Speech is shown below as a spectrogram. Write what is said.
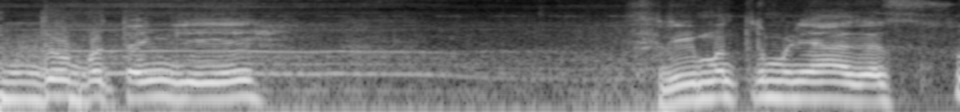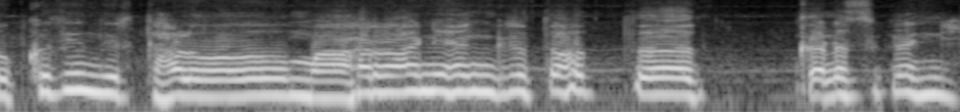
ಇದ್ದೊಬ್ಬ ತಂಗಿ ಶ್ರೀಮಂತರ ಮನ್ಯಾಗ ಸುಖದಿಂದ ಇರ್ತಾಳೋ? ಮಹಾರಾಣಿ ಹಂಗಿರ್ತಾವತ್ತ ಕನಸು ಕಣ್ಣಿ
